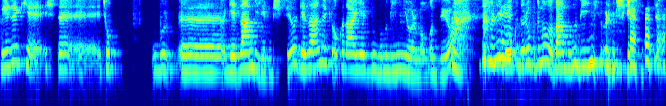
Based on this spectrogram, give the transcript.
Biri diyor ki işte çok bu e, gezen bilirmiş diyor. Gezen diyor ki o kadar gezdim bunu bilmiyorum ama diyor. Öyle o kadar okudum ama ben bunu bilmiyorum şeklinde.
